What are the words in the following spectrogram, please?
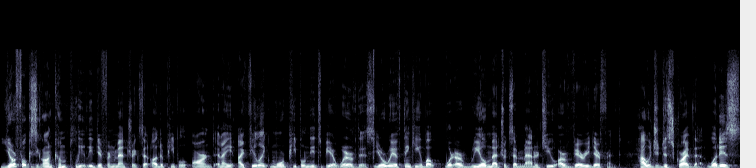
You're focusing on completely different metrics that other people aren't. And I, I feel like more people need to be aware of this. Your way of thinking about what are real metrics that matter to you are very different. How would you describe that? What is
